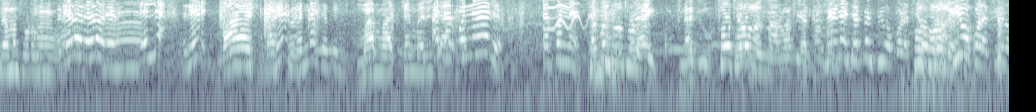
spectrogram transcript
મહેમાન થોડો રેડો રેડો રેડો. રેડ બસ રેડ બન્ના છે કે. માર માથે મરી આ સરપંચ ને સરપંચ ને સરપંચ થોડો થોડો. ના પીવો થોડો થોડો. મારવા બેઠા ના ના સરપંચ પીવો પડે થોડો પીવો થોડો પીવો પડે પીવો.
